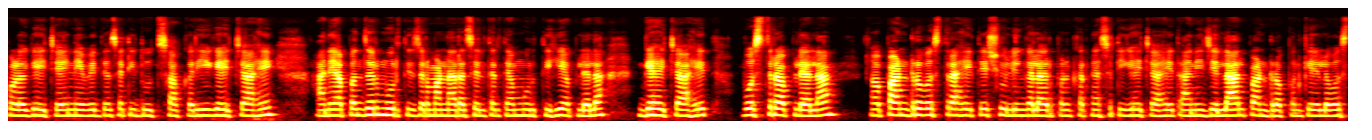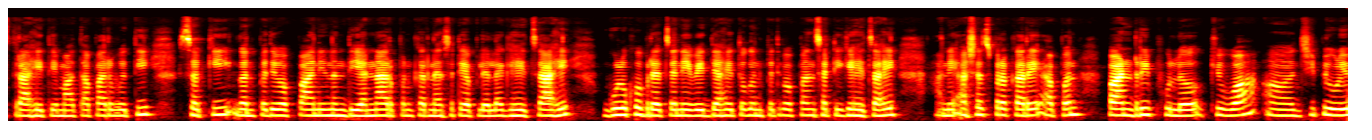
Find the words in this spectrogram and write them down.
फळं घ्यायची आहे. नैवेद्यासाठी दूध साखरही घ्यायची आहे. आणि आपण जर मूर्ती जर मांडणार असेल तर त्या मूर्तीही आपल्याला घ्यायच्या आहेत. वस्त्र आपल्याला पांढरं वस्त्र आहे ते शिवलिंगाला अर्पण करण्यासाठी घ्यायचे आहेत आणि जे लाल पांढरं अर्पण केलेलं वस्त्र आहे ते माता पार्वती सखी गणपती बाप्पा आणि नंदी यांना अर्पण करण्यासाठी आपल्याला घ्यायचं आहे. गुळ खोबऱ्याचा नैवेद्य आहे तो गणपती बाप्पांसाठी घ्यायचा आहे आणि अशाच प्रकारे आपण पांढरी फुलं किंवा जी पिवळी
